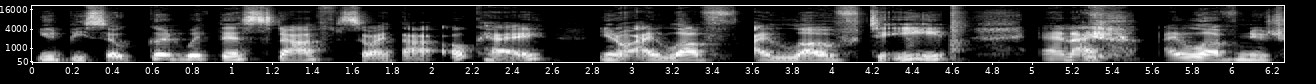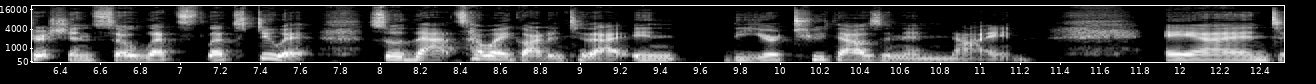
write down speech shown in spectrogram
You'd be so good with this stuff. So I thought, okay, you know, I love, I love to eat and I, I love nutrition. So let's, let's do it. So that's how I got into that in the year 2009. And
